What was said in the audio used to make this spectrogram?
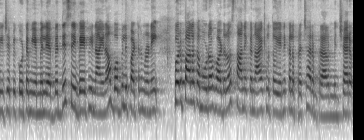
బీజేపీ కూటమి ఎమ్మెల్యే అభ్యర్థి శ్రీ బేబీ నాయన బొబ్బిలి పట్టణంలోని పురపాలక మూడో వార్డులో స్థానిక నాయకులతో ఎన్నికల ప్రచారం ప్రారంభించారు.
